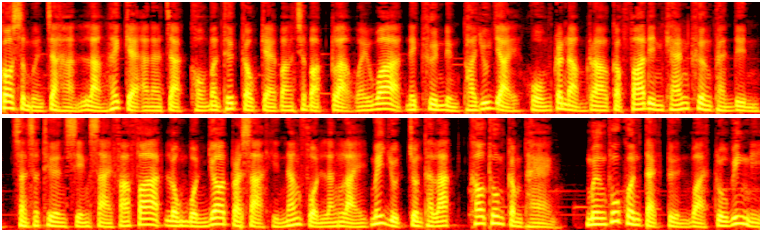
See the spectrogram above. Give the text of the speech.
ก็เสมือนจะหันหลังให้แก่อาณาจักรของบันทึกเก่าแก่บางฉบับกล่าวไว้ว่า ในคืนหนึ่งพายุใหญ่โหมกระหน่ำราวกับฟ้าดินแค้นเคืองแผ่นดิน สั่นสะเทือนเสียงสายฟ้าฟาดลงบนยอดปราสาทหินน้ำฝนหลังไหลไม่หยุดจนทะลักเข้าท่วมกำแพง เมืองผู้คนแตกตื่นหวาดกลัววิ่งหนี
